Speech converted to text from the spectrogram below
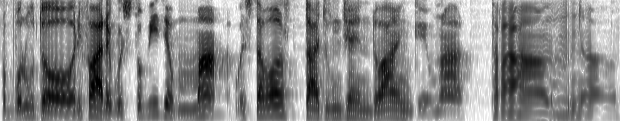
ho voluto rifare questo video ma questa volta aggiungendo anche un'altra uh,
